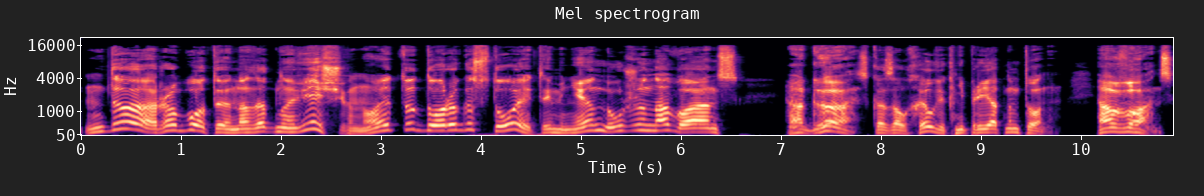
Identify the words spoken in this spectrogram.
«Да, работаю над одной вещью, но это дорого стоит, и мне нужен аванс». «Ага», — сказал Хелвик неприятным тоном. «Аванс!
